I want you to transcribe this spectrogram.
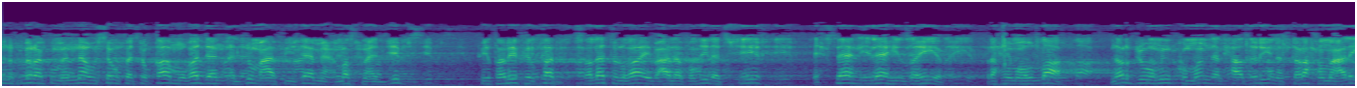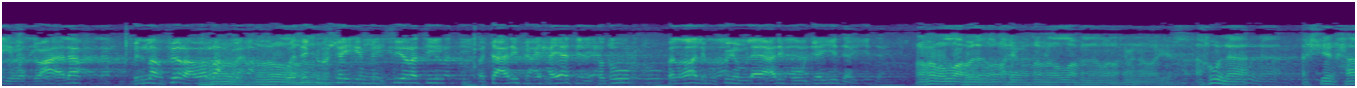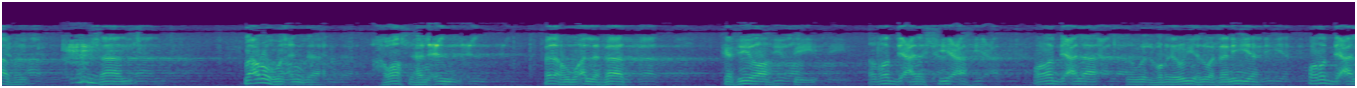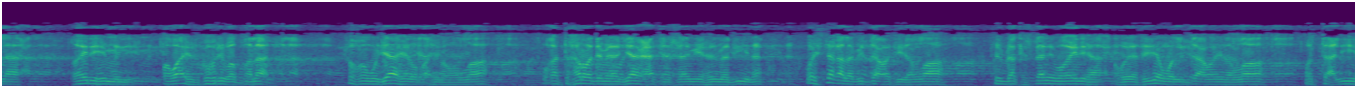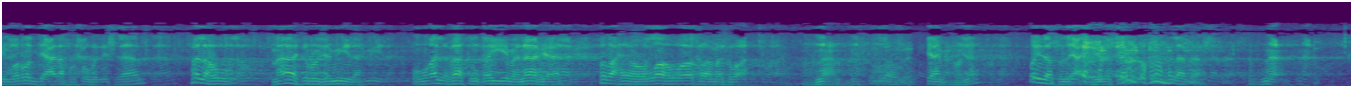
أن نخبركم أنه سوف تقام غدا الجمعة في جامع مصنع الجبس في طريق الخرج صلاة الغائب على فضيلة الشيخ إحسان إلهي ظهير رحمه الله. نرجو منكم ومن الحاضرين الترحم عليه والدعاء له بالمغفرة والرحمة وذكر شيء من سيرة وتعريف بحياة الحضور فالغالب فيهم لا يعرفه جيدا. غفر الله لنا ورحمه غفر الله لنا ورحمنا وإياه أخونا الشيخ حافظ إحسان معروف عند خواص أهل العلم فله مؤلفات كثيرة في الرد على الشيعة ورد على البريروية الوثنية ورد على غيرهم من طوائف الكفر والضلال. فهو مجاهد رحمه الله وقد تخرج من الجامعة الإسلامية في المدينة واشتغل بالدعوة إلى الله في الباكستان وغيرها وهو يتجول للدعوة إلى الله والتعليم والرد على خصوم الإسلام فله مآثر جميلة ومؤلفات قيمة نافعة فرحمه الله وأكرم مثواه نعم. جامع هنا وإذا صلي عليه في المساجد الأخرى فلا بأس. نعم.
